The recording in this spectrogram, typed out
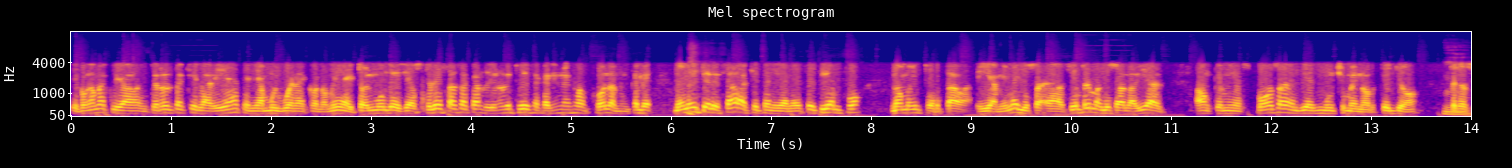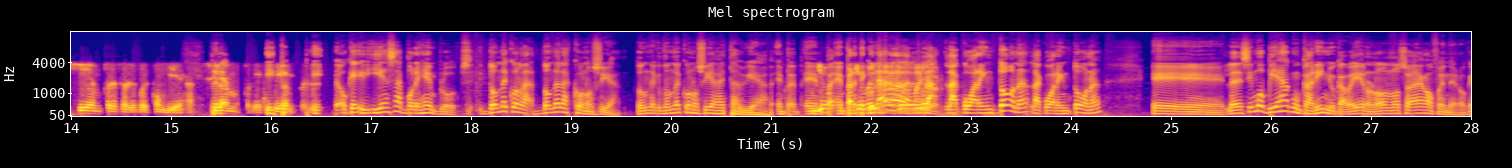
y póngame cuidado, entonces resulta que la vieja tenía muy buena economía y todo el mundo decía, usted le está sacando, yo no le pude sacar ni una Coca-Cola, nunca le, no me interesaba que tenía en ese tiempo, no me importaba. Y a mí me gustaba, siempre me ha gustado la vida, aunque mi esposa en día es mucho menor que yo, pero siempre se le fue con viejas, siempre, siempre. y- ok, y esa, por ejemplo, ¿dónde, con la, dónde las conocías? ¿Dónde, ¿Dónde conocías a estas viejas? En, en- Yo- en particular, yo la, vengo de- la- la cuarentona, la cuarentona, eh, le decimos vieja con cariño, caballero, no, no se vayan a ofender, ¿ok?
